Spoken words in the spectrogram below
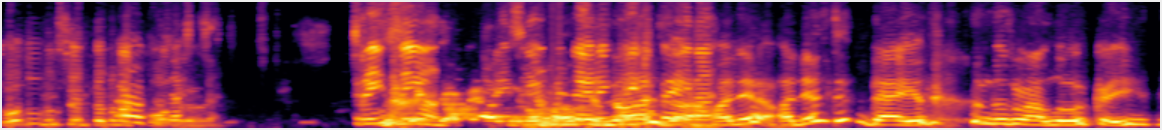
Todo mundo sentando na Ah, cobra. fazer- né? Trenzinho. Trenzinho mineiro Nossa, né? olha, olha as ideias dos malucos aí.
